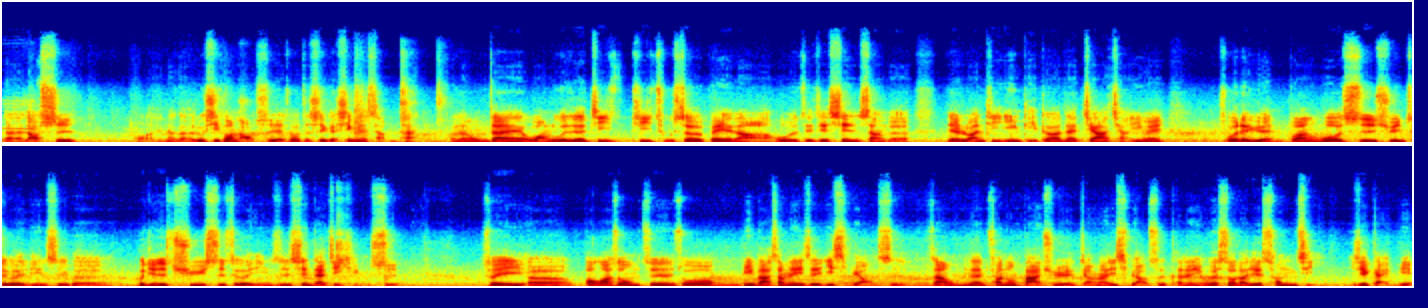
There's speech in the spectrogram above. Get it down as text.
呃老师哦，那个卢西凤老师也说这是一个新的常态。可能我们在网络的这个基基础设备啦，或者这些线上的这些软体、硬体都要再加强，因为所谓的远端或视讯，这个已经是一个不仅是趋势，这个已经是现在进行式。所以呃，包括说我们之前说民法上面一些意思表示，在我们在传统法学讲的意思表示，可能也会受到一些冲击、一些改变，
